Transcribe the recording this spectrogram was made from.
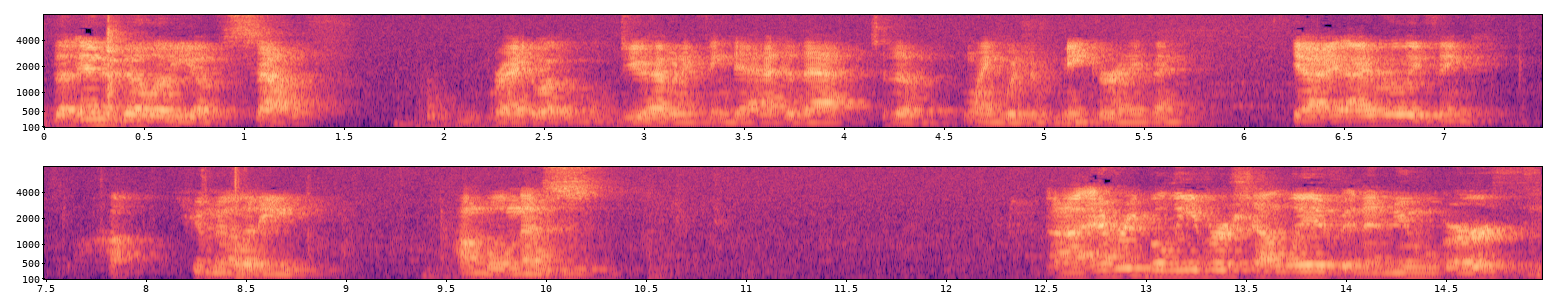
the inability of self, right? What- Do you have anything to add to that, to the language of meek or anything? Yeah, I, I really think hu- humility, humbleness. Uh, every believer shall live in a new earth,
